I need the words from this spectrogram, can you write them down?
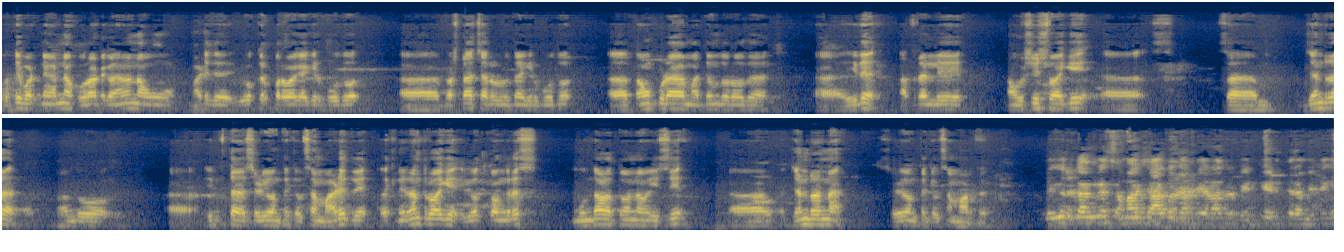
ಪ್ರತಿಭಟನೆಗಳನ್ನ, ಹೋರಾಟಗಳನ್ನ ನಾವು ಮಾಡಿದೆ. ಯುವಕರ ಪರವಾಗಿ ಆಗಿರ್ಬೋದು ಭ್ರಷ್ಟಾಚಾರ ವಿರುದ್ಧ ಆಗಿರ್ಬೋದು ತಾವು ಕೂಡ ಮಾಧ್ಯಮದವರದ ಇದೆ. ಅದರಲ್ಲಿ ನಾವು ವಿಶೇಷವಾಗಿ ಜನರ ಒಂದು ಇಂತ ಇತ್ತ ಸೆಳೆಯುವಂಥ ಕೆಲಸ ಮಾಡಿದ್ವಿ. ಅದಕ್ಕೆ ನಿರಂತರವಾಗಿ ಯುವತ್ ಕಾಂಗ್ರೆಸ್ ಮುಂದಾಳತ್ವವನ್ನು ವಹಿಸಿ ಜನರನ್ನ ಸೆಳೆಯುವಂಥ ಕೆಲಸ ಮಾಡ್ತೇವೆ ಯೂತ್ ಕಾಂಗ್ರೆಸ್ ಸಮಾವೇಶ ಆಗ್ಬೇಕಂತ ಏನಾದ್ರೂ ಬೆಂಕಿ ಇಡ್ತೀರಾ ಮೀಟಿಂಗ್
